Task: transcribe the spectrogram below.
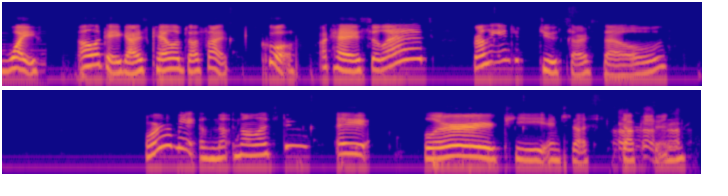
wife. Oh, look at you guys. Caleb's outside. Cool. Okay, so let's really introduce ourselves. Or may no, no, let's do a flirty introduction.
